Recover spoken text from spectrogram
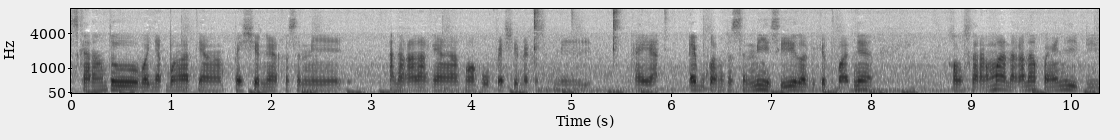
Sekarang tuh banyak banget yang passionnya ke seni anak-anak yang aku aku passionnya ke seni kayak eh bukan ke seni sih lebih ke tepatnya kalau sekarang mah anak-anak pengen jadi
